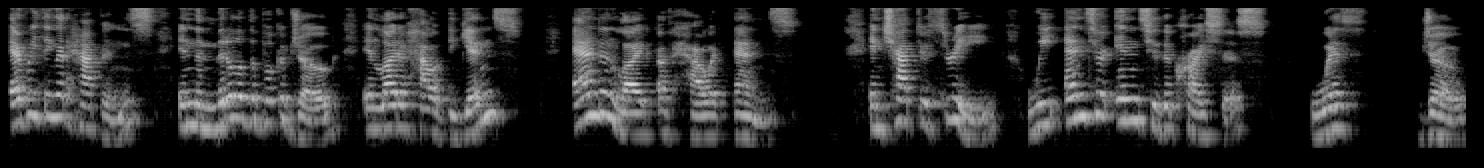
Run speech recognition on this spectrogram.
everything that happens in the middle of the book of Job in light of how it begins and in light of how it ends. In chapter 3, we enter into the crisis with Job.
